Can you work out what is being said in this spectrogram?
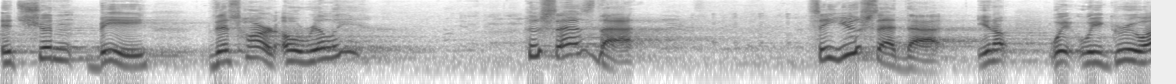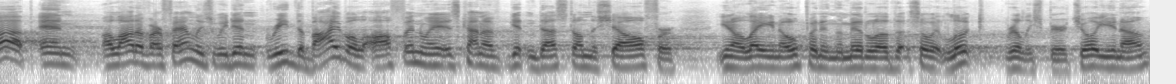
it shouldn't be this hard. Oh, really? Who says that? See, you said that. You know, we, we grew up, and a lot of our families, we didn't read the Bible often. It's kind of getting dust on the shelf or, you know, laying open in the middle of the, so it looked really spiritual, you know.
